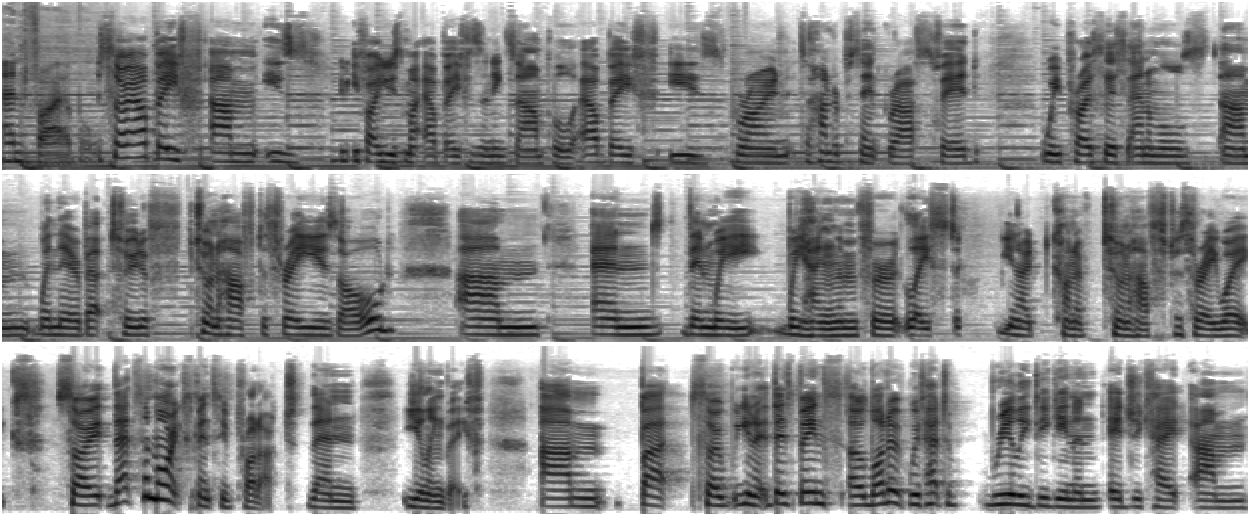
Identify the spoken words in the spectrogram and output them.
and viable. So, our beef um, is, if I use my, our beef as an example, our beef is grown, it's 100% grass fed we process animals um, when they're about two to f- two and a half to three years old, um, and then we we hang them for at least you know kind of two and a half to three weeks. So that's a more expensive product than yearling beef. Um, but so you know, there's been a lot of we've had to really dig in and educate um,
